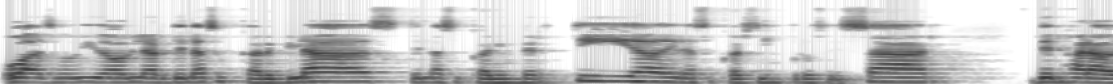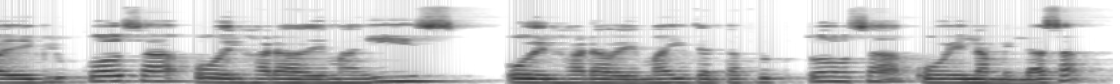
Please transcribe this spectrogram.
¿O has oído hablar del azúcar glass, del azúcar invertida, del azúcar sin procesar, del jarabe de glucosa o del jarabe de maíz, o del jarabe de maíz de alta fructosa o de la melaza?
